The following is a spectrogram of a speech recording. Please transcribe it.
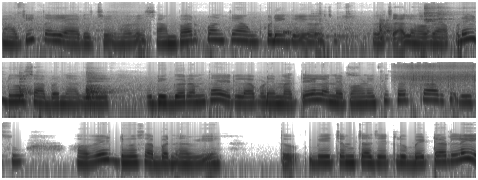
ભાજી તૈયાર છે. હવે સાંભાર પણ ત્યાં ઉકળી ગયો છે. તો ચાલો હવે આપણે ઢોસા બનાવીએ. દૂધી ગરમ થાય એટલે આપણે એમાં તેલ અને પાણીથી છંટકાર કરીશું. હવે ઢોસા બનાવીએ. તો બે ચમચા જેટલું બેટર લઈ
